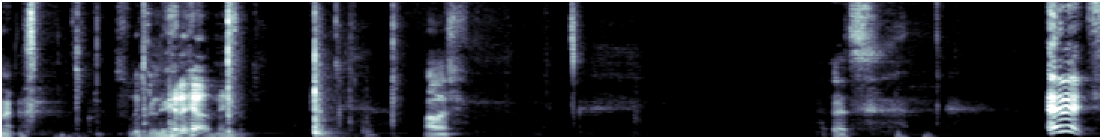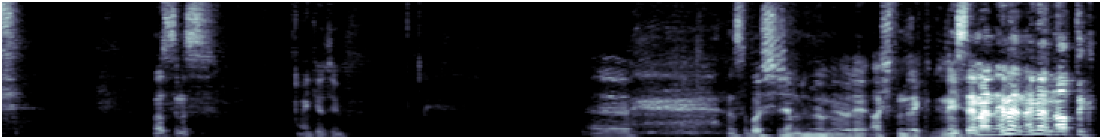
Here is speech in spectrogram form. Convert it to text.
Ana. Su döküldü yere ya. Neyse. Ne haber? Evet. Evet. Nasılsınız? Ben kötüyüm. Ee, nasıl başlayacağım bilmiyorum ya. Öyle açtım direkt. Neyse hemen hemen hemen ne yaptık?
